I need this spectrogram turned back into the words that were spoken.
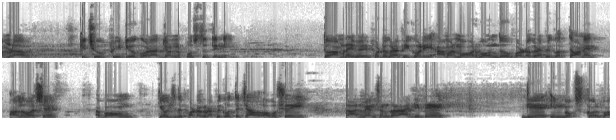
আমরা কিছু ভিডিও করার জন্য প্রস্তুতি নিই। তো আমরা এইভাবেই ফটোগ্রাফি করি। আমার মহর বন্ধু ফটোগ্রাফি করতে অনেক ভালোবাসে এবং কেউ যদি ফটোগ্রাফি করতে চাও, অবশ্যই তার মেনশন করা আইডিতে গিয়ে ইনবক্স করবা।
